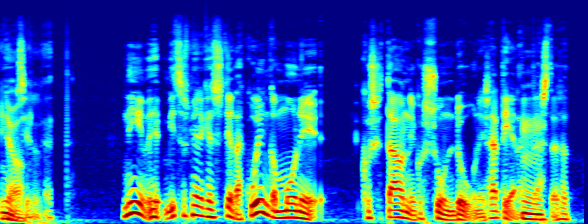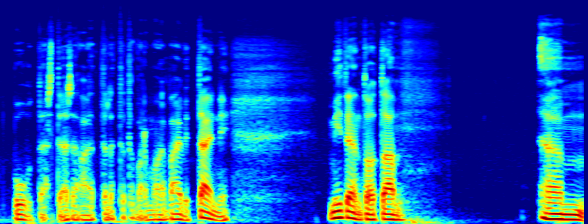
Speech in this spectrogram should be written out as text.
Joo. ihmisille. Että. Niin, itse asiassa mielenkiintoista tietää, kuinka moni, koska tämä on niinku sun duuni, sä tiedät mm. Tästä ja sä puhut tästä ja sä ajattelet tätä varmaan päivittäin, niin miten tota, äm,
